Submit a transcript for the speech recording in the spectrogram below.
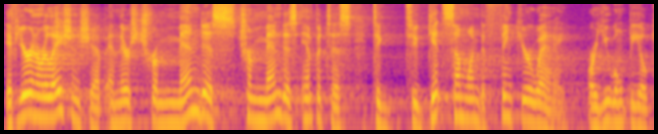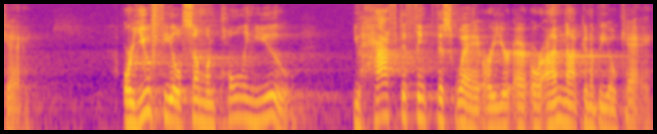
If you're in a relationship and there's tremendous, tremendous impetus to, to get someone to think your way, or you won't be okay, or you feel someone pulling you, you have to think this way, or, you're, or I'm not going to be okay.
